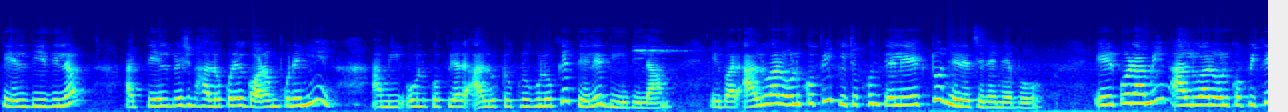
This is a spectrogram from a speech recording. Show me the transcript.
তেল দিয়ে দিলাম। আর তেল বেশ ভালো করে গরম করে নিয়ে আমি ওলকপি আর আলু টুকরোগুলোকে তেলে দিয়ে দিলাম। এবার আলু আর ওলকপি কিছুক্ষণ তেলে একটু নেড়ে চেড়ে নেব। এরপর আমি আলু আর ওলকপিতে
